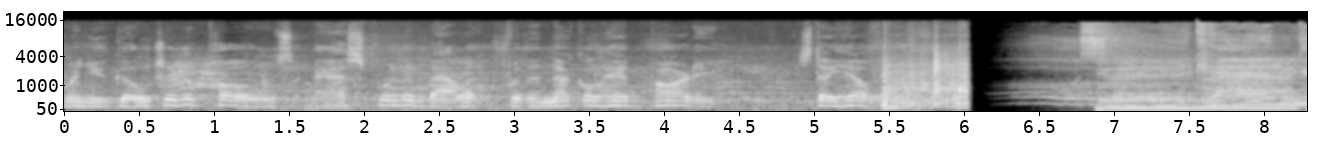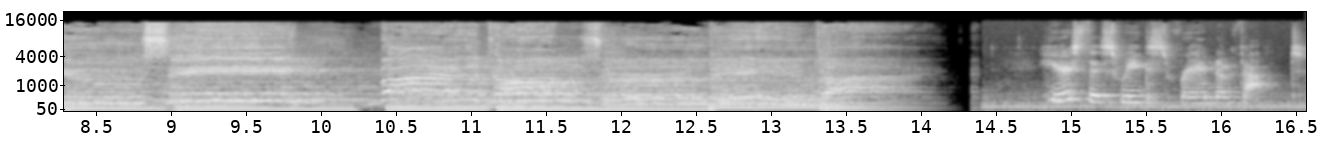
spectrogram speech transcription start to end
When you go to the polls, ask for the ballot for the Knucklehead Party. Stay healthy. Say, can you see by the dawn's early light? Here's this week's random fact.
